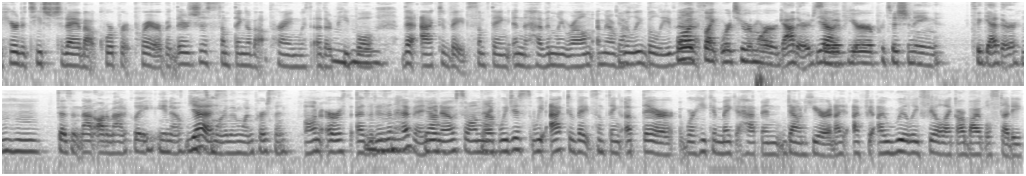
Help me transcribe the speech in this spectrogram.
here to teach today about corporate prayer, but there's just something about praying with other people Mm-hmm. that activates something in the heavenly realm. I mean, I really believe that. Well, it's like where two or more gathered. Yeah. So if you're petitioning together, doesn't that automatically, you know, Yes. it's more than one person? on earth as it is in heaven, Mm-hmm. Yeah. you know? So I'm Yeah. like, we just, we activate something up there where he can make it happen down here. And I, I feel, I really feel like our Bible study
